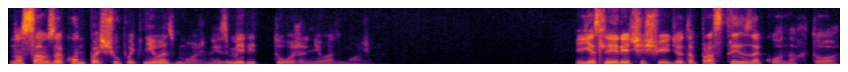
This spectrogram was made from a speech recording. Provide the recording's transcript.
Но сам закон пощупать невозможно, измерить тоже невозможно. И если речь еще идет о простых законах, то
